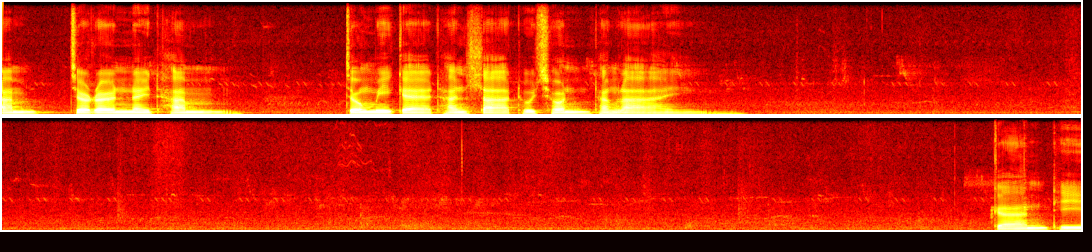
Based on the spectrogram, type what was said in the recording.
ามเจริญในธรรม จงมีแก่ท่านสาธุชนทั้งหลาย การที่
